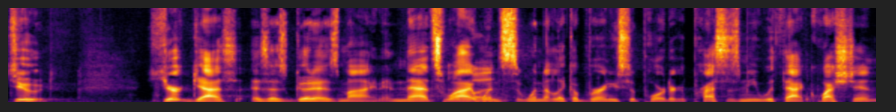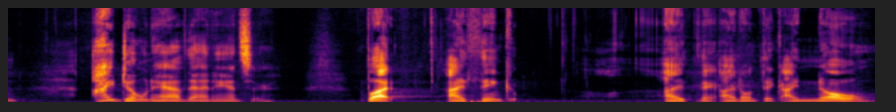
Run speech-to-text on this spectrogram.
dude your guess is as good as mine. And that's why when But- s- when like a bernie supporter presses me with that question i don't have that answer. But i think i think i don't think i know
